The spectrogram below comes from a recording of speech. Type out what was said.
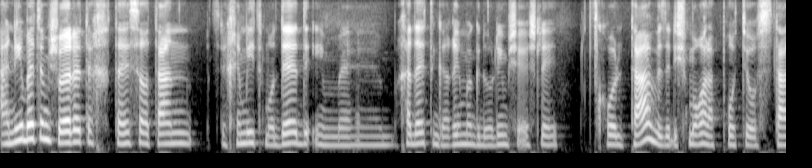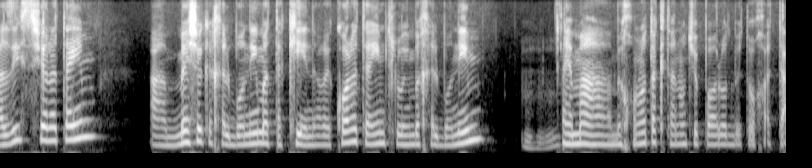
אני בעצם שואלת איך תאי סרטן מצליחים להתמודד עם אמ, אחד האתגרים הגדולים שיש לכל תא, וזה לשמור על הפרוטאוסטזיס של התאים, המשק החלבונים התקין. הרי כל התאים תלויים בחלבונים, הם המכונות הקטנות שפועלות בתוך התא.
